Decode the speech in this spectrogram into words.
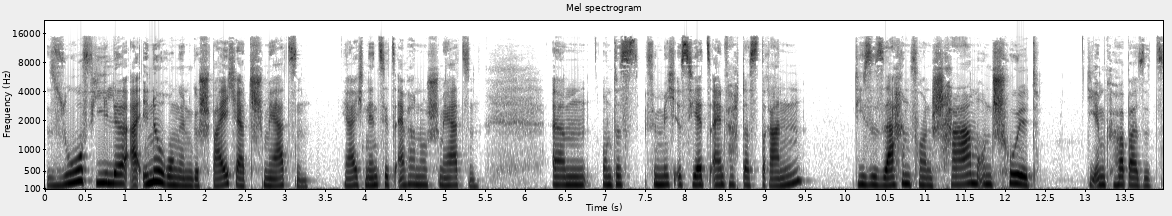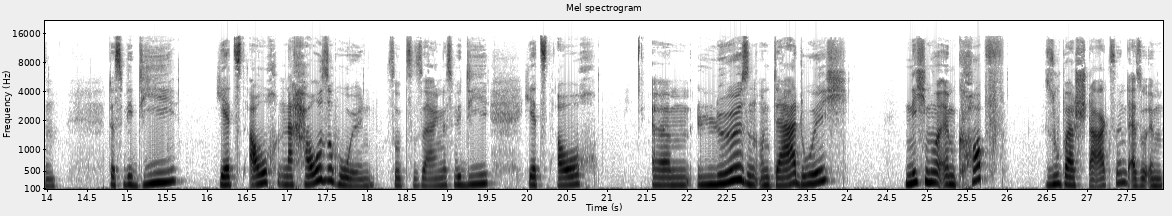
so viele Erinnerungen gespeichert, Schmerzen. Ja, ich nenne es jetzt einfach nur Schmerzen. Ähm, und das für mich ist jetzt einfach das dran, diese Sachen von Scham und Schuld, die im Körper sitzen, dass wir die jetzt auch nach Hause holen, sozusagen, dass wir die jetzt auch ähm, lösen und dadurch nicht nur im Kopf super stark sind, also im,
